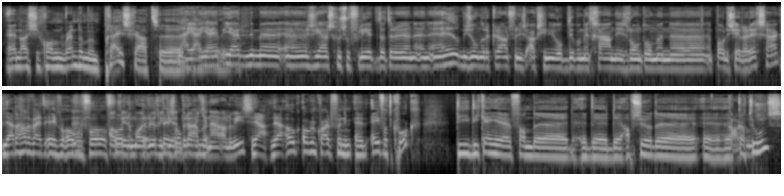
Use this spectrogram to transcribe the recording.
En als je gewoon random een prijs gaat. Uh, nou ja, jij, jij hebt me uh, zojuist gesouffleerd dat er een, een heel bijzondere crowdfundingsactie nu op dit moment gaande is rondom een, uh, een potentiële rechtszaak. Ja, daar hadden wij het even over. Voor, ook voor weer een mooi ruggetje, bruggetje naar Alois. Ja, ja ook, ook een crowdfunding. Evert Kwok. Die, die ken je van de, de, de, de absurde cartoons. cartoons.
